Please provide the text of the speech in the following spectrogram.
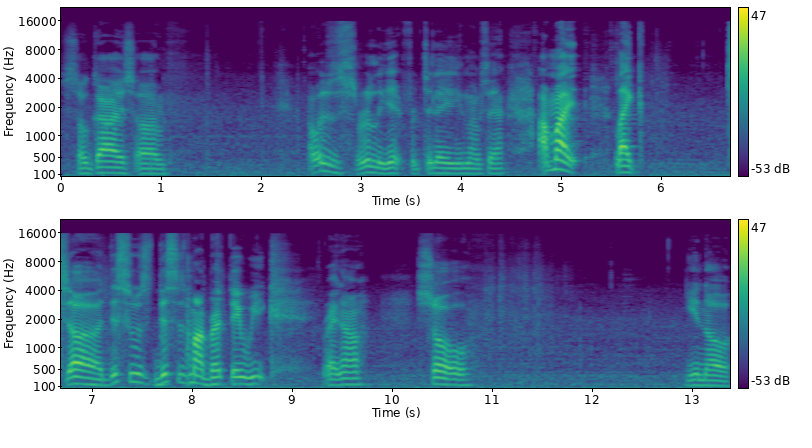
So guys, um that was really it for today, you know what I'm saying? I might like uh this was this is my birthday week right now. So you know,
